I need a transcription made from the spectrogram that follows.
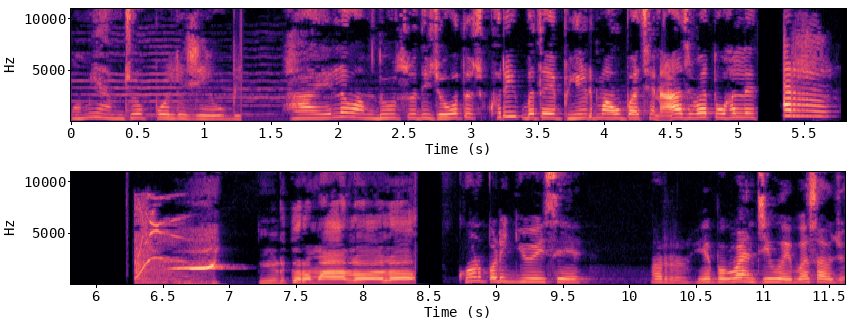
મમ્મી આમ જો પોલીસ એ ઊભી હા એલો આમ દૂર સુધી જોવો તો જ ખરી. બધા ભીડમાં ઊભા છે ને આજ વાતું હાલે. ભીડ કરવામાં હાલો હાલો. કોણ પડી ગયું હશે? અરે હે ભગવાન જીવ હોય બસાવજો.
